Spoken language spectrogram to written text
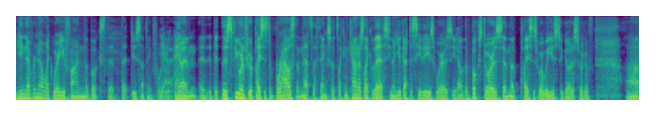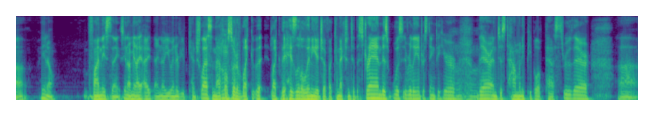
you never know like where you find the books that that do something for Yeah, you. You know, and it, it- there's fewer and fewer places to browse them. That's the thing. So it's like encounters like this. You know, you got to see these, whereas you know the bookstores and the places where we used to go to sort of, uh, you know. Find these things, you know. I mean, I I, know you interviewed Ken Schles, and that whole sort of like the, like the, his little lineage of a connection to the Strand is was really interesting to hear there, and just how many people have passed through there. Uh,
